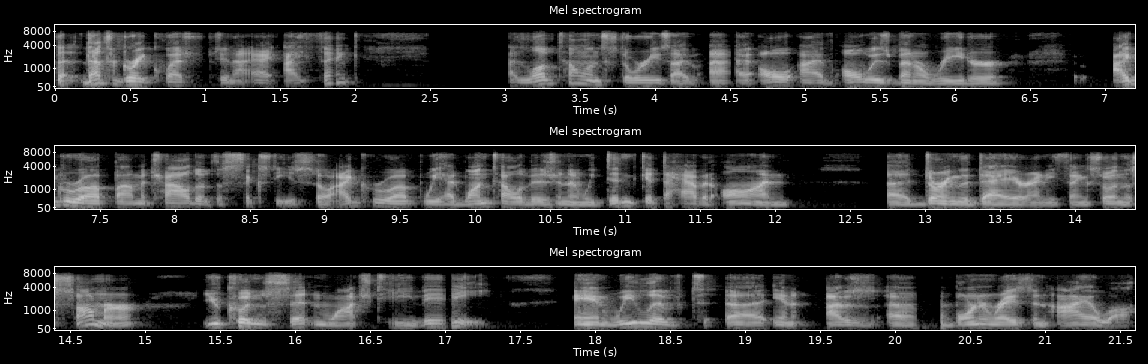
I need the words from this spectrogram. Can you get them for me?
That, that's a great question. I, I think I love telling stories. I've I, I've always been a reader. I grew up. I'm a child of the '60s, so I grew up. We had one television, and we didn't get to have it on uh, during the day or anything. So in the summer, you couldn't sit and watch TV. and we lived uh, in. I was uh, born and raised in Iowa.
